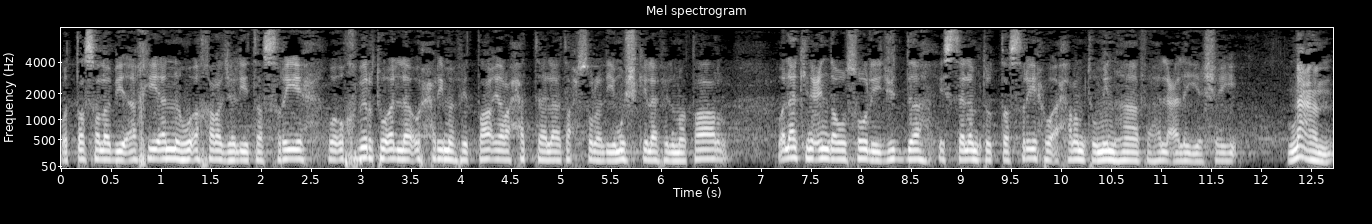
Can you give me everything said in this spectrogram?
واتصل بأخي أنه أخرج لي تصريح وأخبرت ألا أحرم في الطائرة حتى لا تحصل لي مشكلة في المطار ولكن عند وصولي جدة استلمت التصريح وأحرمت منها فهل علي شيء؟ نعم.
